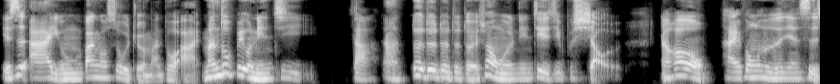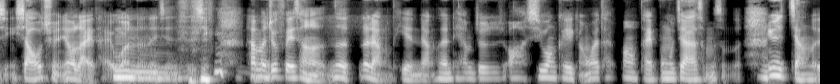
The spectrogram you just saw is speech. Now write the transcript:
也是阿姨，我们办公室我觉得蛮多阿姨，蛮多比我年纪大啊，对对对对对，虽然我年纪已经不小了。然后台风的那件事情，小犬要来台湾的那件事情，他们就非常那那两天两三天，他们就是说啊，希望可以赶快台放台风假什么什么的，因为讲了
